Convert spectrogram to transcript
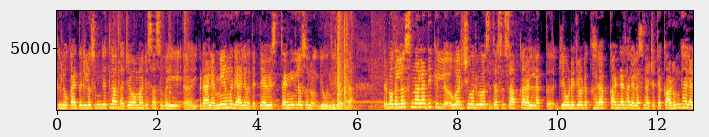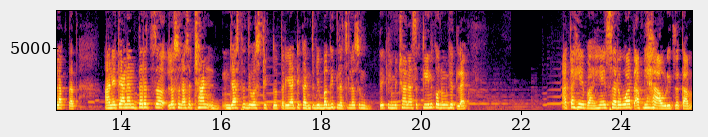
किलो काहीतरी लसूण घेतला होता. जेव्हा माझ्या सासूबाई इकडे आल्या मे मध्ये आल्या होत्या त्यावेळेस त्यांनी लसूण घेऊन दिला होता. तर बघा लसणाला देखील वरची वर व्यवस्थित असं साफ करायला लागतं. जेवढ्या जेवढ्या खराब कांड्या झाल्या लसणाच्या त्या काढून घ्यायला लागतात. आणि त्यानंतरच लसूण असं छान जास्त दिवस टिकतो. तर या ठिकाणी तुम्ही बघितलंच लसूण देखील मी छान असं क्लीन करून घेतलाय. आता हे पहा हे सर्वात आपल्या आवडीचं काम.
